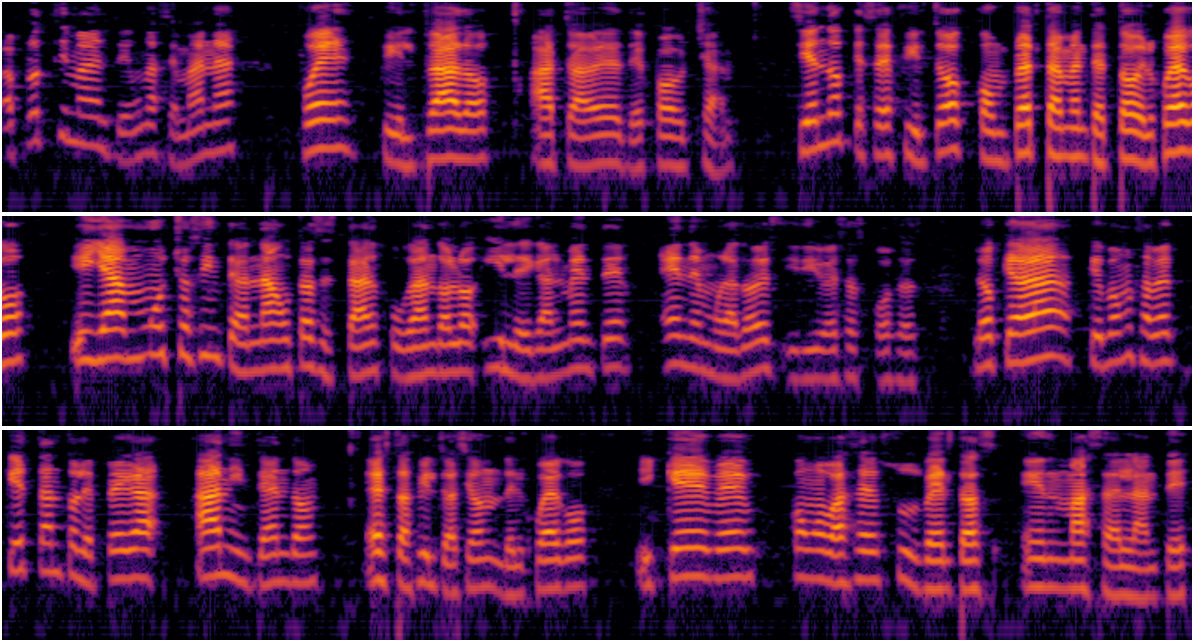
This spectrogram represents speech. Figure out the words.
aproximadamente una semana, fue filtrado a través de 4chan, siendo que se filtró completamente todo el juego y ya muchos internautas están jugándolo ilegalmente en emuladores y diversas cosas. Lo que hará que vamos a ver qué tanto le pega a Nintendo esta filtración del juego y que ver cómo va a ser sus ventas en más adelante.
